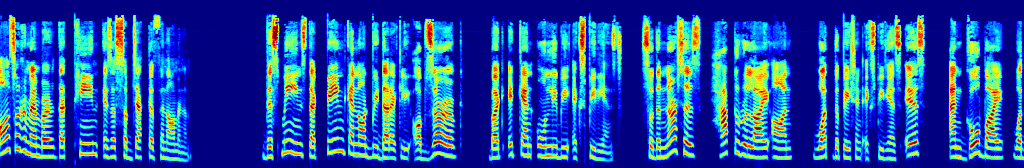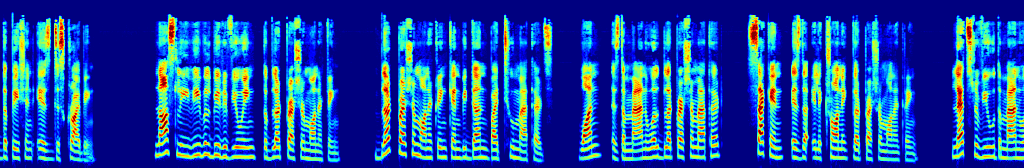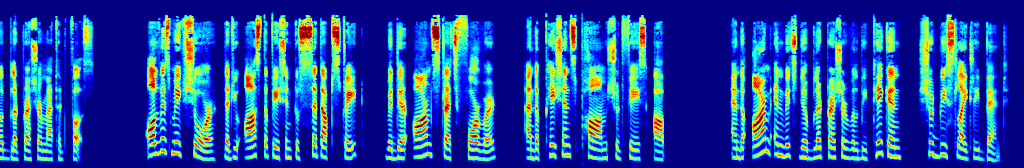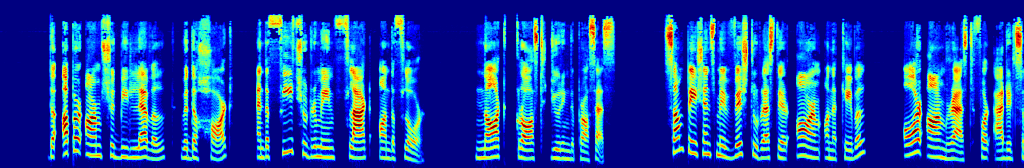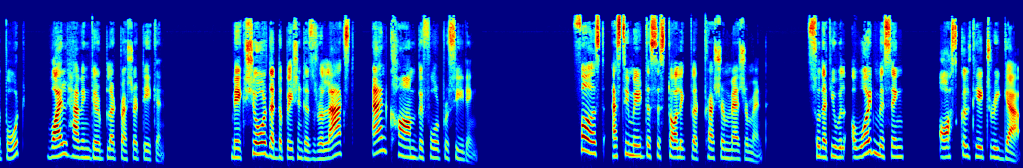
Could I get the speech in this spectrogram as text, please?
Also remember that pain is a subjective phenomenon. This means that pain cannot be directly observed, but it can only be experienced. So the nurses have to rely on what the patient experience is and go by what the patient is describing. Lastly, we will be reviewing the blood pressure monitoring. Blood pressure monitoring can be done by two methods. One is the manual blood pressure method, Second is the electronic blood pressure monitoring. Let's review the manual blood pressure method first. Always make sure that you ask the patient to sit up straight with their arms stretched forward and the patient's palm should face up. And the arm in which their blood pressure will be taken should be slightly bent. The upper arm should be level with the heart and the feet should remain flat on the floor, not crossed during the process. Some patients may wish to rest their arm on a table or arm rest for added support while having their blood pressure taken. Make sure that the patient is relaxed and calm before proceeding. First, estimate the systolic blood pressure measurement so that you will avoid missing auscultatory gap.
